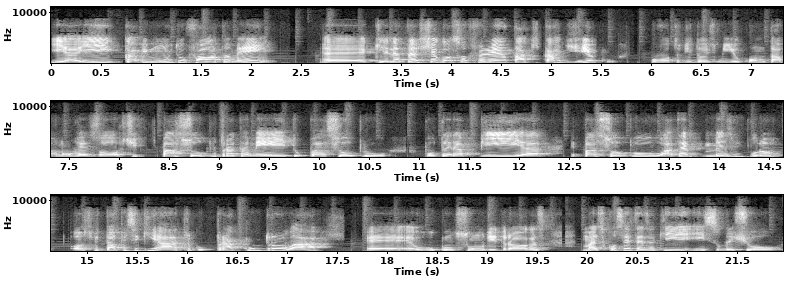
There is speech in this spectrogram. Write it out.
E aí cabe muito falar também é, que ele até chegou a sofrer ataque cardíaco por volta de 2000, quando estava num resort, passou por tratamento, passou por, por terapia, passou por até mesmo por hospital psiquiátrico para controlar é, o consumo de drogas, mas com certeza que isso deixou,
